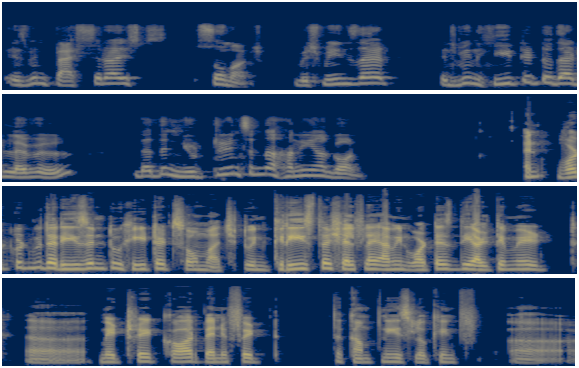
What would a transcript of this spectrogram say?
it's been pasteurized so much, which means that it's been heated to that level that the nutrients in the honey are gone. And what could be the reason to heat it so much? To increase the shelf life? I mean, what is the ultimate uh, metric or benefit the company is looking f- uh,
